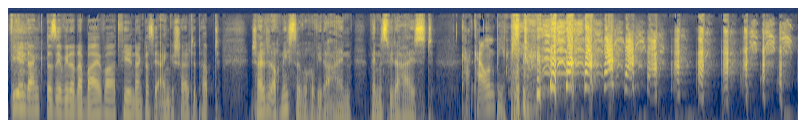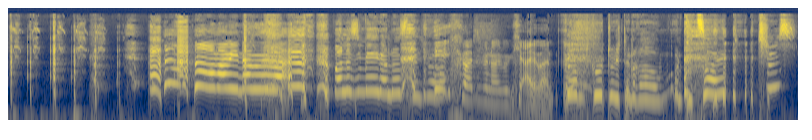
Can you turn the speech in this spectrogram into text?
Vielen Dank, dass ihr wieder dabei wart. Vielen Dank, dass ihr eingeschaltet habt. Schaltet auch nächste Woche wieder ein, wenn es wieder heißt. Kakao und Pipi. oh Mami, das ist Weil es mega lustig war. Ich Gott, ich bin heute wirklich albern. Kommt gut durch den Raum und die Zeit. Tschüss.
